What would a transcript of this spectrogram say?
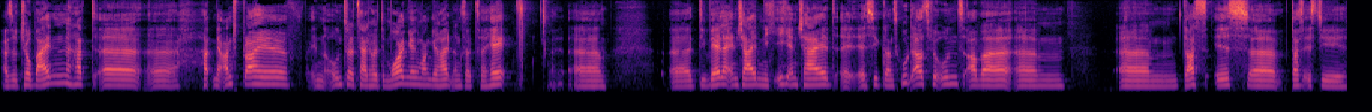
also Joe Biden hat, äh, äh, hat eine Ansprache in unserer Zeit heute Morgen irgendwann gehalten und gesagt so, hey, äh, äh, die Wähler entscheiden, nicht ich entscheide. Äh, es sieht ganz gut aus für uns, aber ähm, ähm, das ist, äh, das ist die,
